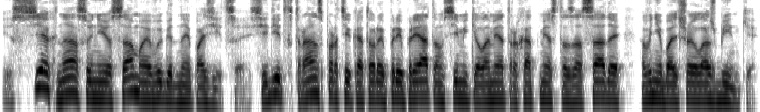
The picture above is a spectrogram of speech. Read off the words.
Из всех нас у нее самая выгодная позиция. Сидит в транспорте, который припрятан в семи километрах от места засады в небольшой ложбинке.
